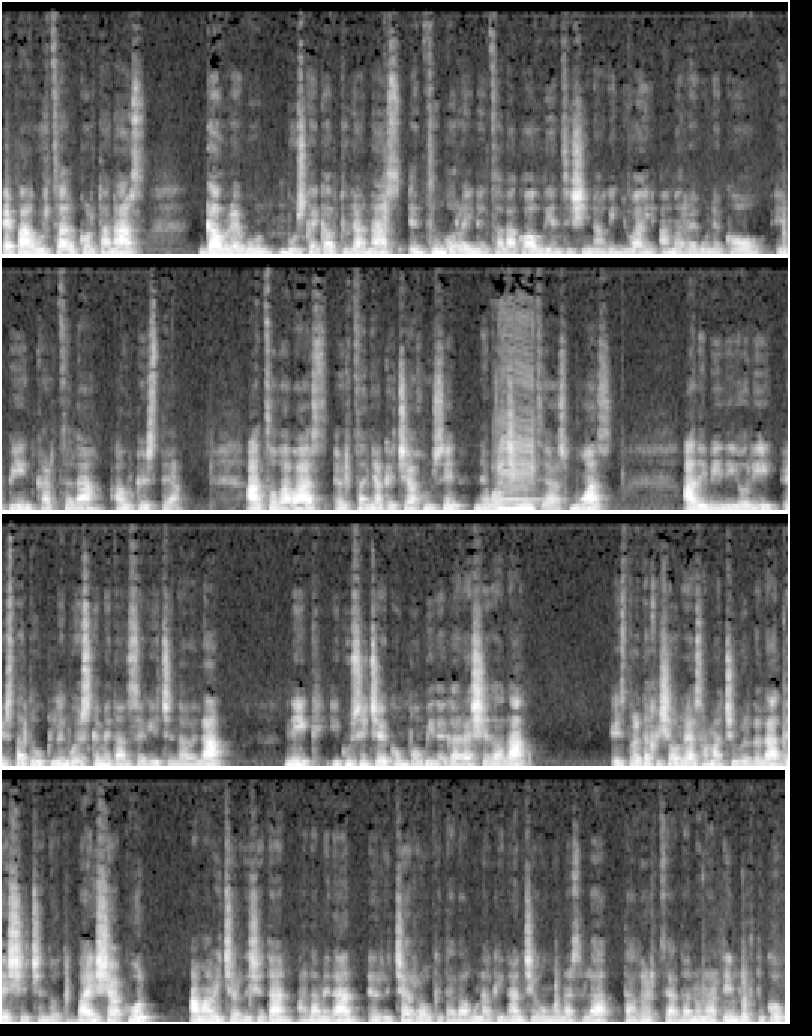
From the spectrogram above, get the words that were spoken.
Epa, urtzal kortanaz, gaur egun, buskai kaptura naz, entzungo reinetzalako audientzixin agin juai, amarreguneko epin kartzela aurkestea. Atzo gabaz, ertzainak etxea junzin, neu atxilotzeaz muaz, adibidi hori estatuk lengu eskemetan segi itxen da dela, nik ikusitxe konponbide garaxe dala, estrategisa horreaz amatxu berdela, desetxen dut. Bai xakun, amabitxer disetan, alamedan, erritxarrok eta lagunakin antxegon ganazela, eta gertzea, danon hartin lortuko.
